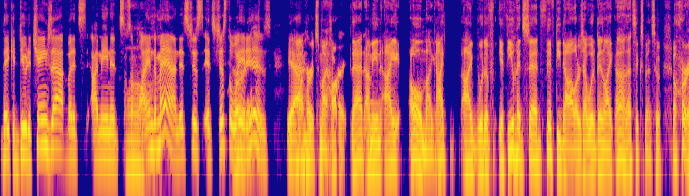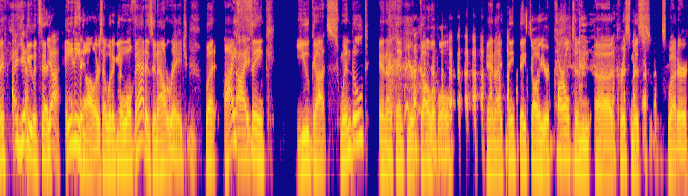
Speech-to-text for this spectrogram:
they could do to change that but it's i mean it's oh. supply and demand. It's just it's just the way it is yeah. That hurts my heart. That I mean, I oh my I I would have if you had said fifty dollars, I would have been like, oh, that's expensive. Or if uh, yeah. you had said yeah. eighty dollars, I would have gone, well, that is an outrage. Mm. But I, I think you got swindled and I think you're gullible. and I think they saw your Carlton uh, Christmas sweater,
